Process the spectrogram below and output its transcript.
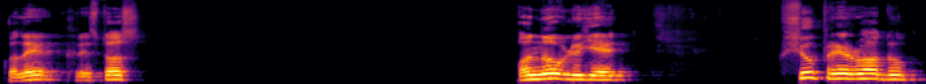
коли Христос оновлює всю природу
